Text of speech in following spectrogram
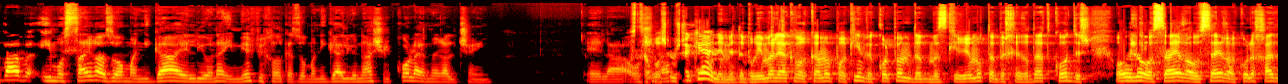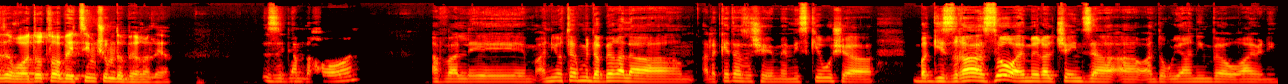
אגב, אם אוסיירה זו המנהיגה העליונה, אם יש בכלל כזו מנהיגה עליונה של כל האמרלד צ'יין. אלא... אתה רושם שכן, הם מדברים עליה כבר כמה פרקים וכל פעם מזכירים אותה בחרדת קודש. אוי לא, אוסיירה, אוסיירה, כל אחד רועדות לו הביצים שהוא מדבר עליה. זה גם נכון, אבל uh, אני יותר מדבר על, ה, על הקטע הזה שהם הזכירו שבגזרה הזו האמרלד צ'יין זה האנדוריאנים והאוריונים.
